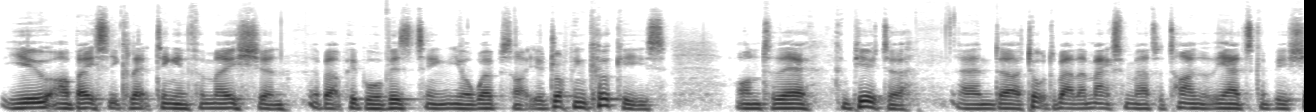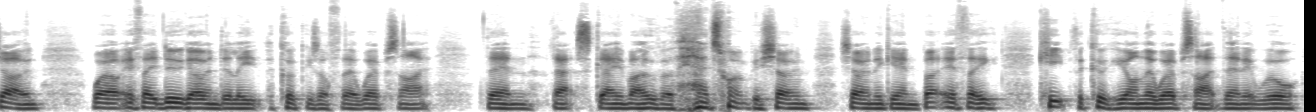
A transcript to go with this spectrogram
you are basically collecting information about people visiting your website. You're dropping cookies onto their computer. And uh, I talked about the maximum amount of time that the ads can be shown. Well, if they do go and delete the cookies off their website, then that's game over. The ads won't be shown shown again. But if they keep the cookie on their website, then it will.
